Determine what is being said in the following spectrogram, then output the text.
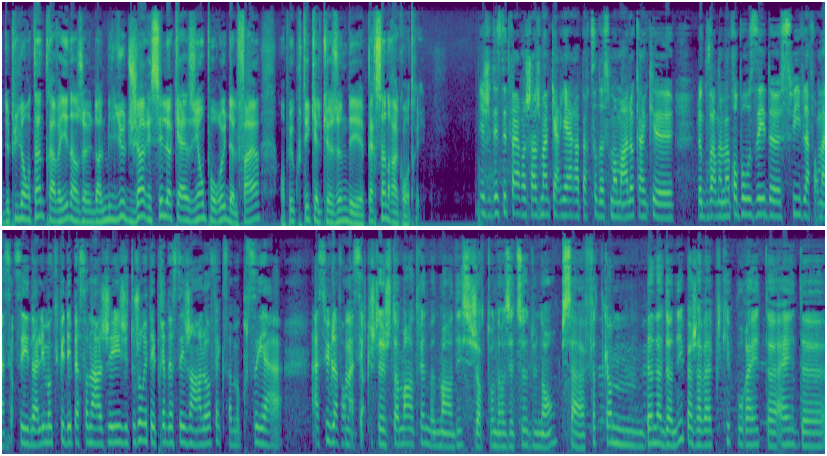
depuis longtemps de travailler dans un dans le milieu du genre et c'est l'occasion pour eux de le faire. On peut écouter quelques-unes des personnes rencontrées. Et j'ai décidé de faire un changement de carrière à partir de ce moment-là, quand que le gouvernement a proposé de suivre la formation. C'est d'aller m'occuper des personnes âgées. J'ai toujours été près de ces gens-là, fait que ça m'a poussé à, à suivre la formation. que J'étais justement en train de me demander si je retourne aux études ou non. Puis ça a fait comme ben à donner, parce que j'avais appliqué pour être euh, aide euh,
